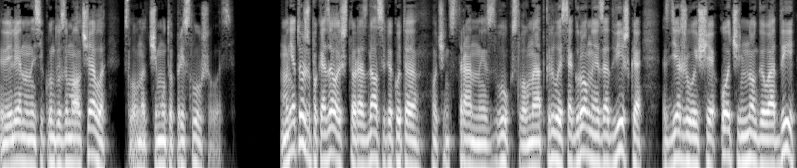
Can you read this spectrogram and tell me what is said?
Велена на секунду замолчала, словно к чему-то прислушивалась. Мне тоже показалось, что раздался какой-то очень странный звук, словно открылась огромная задвижка, сдерживающая очень много воды,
